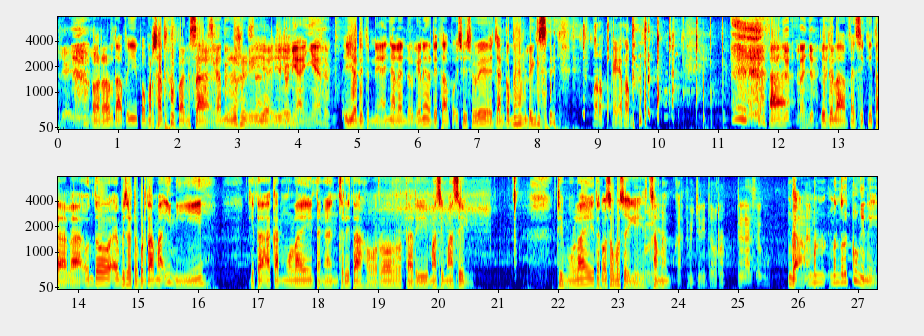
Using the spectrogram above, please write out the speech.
Iya iya. horor tapi pemersatu bangsa kan. Iya iya. Di dunianya tapi. Iya di dunianya lah nduk kene ditapuk susu ya cangkeme melingsih. Marah perot. Ah, lanjut, lanjut, lanjut. Itulah basic kita lah. Untuk episode pertama ini kita akan mulai dengan cerita horor dari masing-masing. Dimulai itu kok sapa sih iki? Gak duwe cerita horor belas aku. Enggak, men- menurutku gini,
